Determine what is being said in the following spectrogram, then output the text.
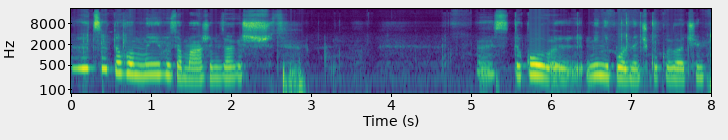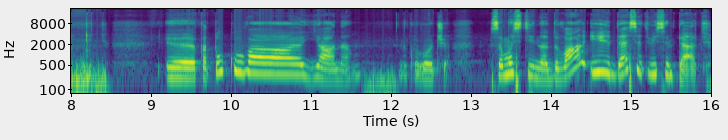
Від того ми його замажемо зараз. Таку міні-позначку, коротше. Е, Катукова Яна. Ну, коротше, Самостійно 2 і 10, 8, 5.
